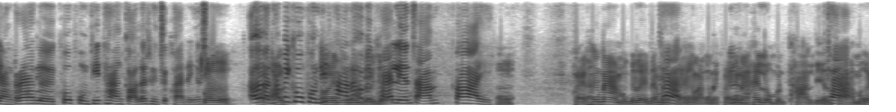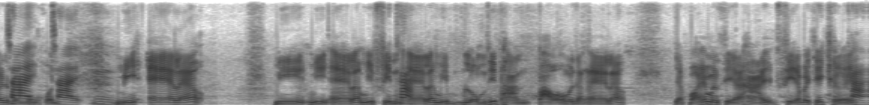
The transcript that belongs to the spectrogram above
อย่างแรกเลยควบคุมทิศทางก่อนแล้วถึงจะแขวนเหรียญเอสามอเออถ้าไม่ควบคุมทิศทางแล้วเอาไปแขวนเหรียญสามตายเออแขวนข้างหน้ามันก็เลยนะไม่ค่ะแขวนข้างหลังนะแขวนข้างหน้าให้ลมมันผ่านเหรียญค่ะสามมันก็จะเป็นใช่มงคลใช่อืมมีแอร์แล้ว มีมีแอร์แล้วมีฟินค่ะแอร์แล้วมีลมที่ผ่านเป่าออกมาจากแอร์แล้ว อย่าปล่อยให้มันเสียหายเสียไปเฉยค่ะ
